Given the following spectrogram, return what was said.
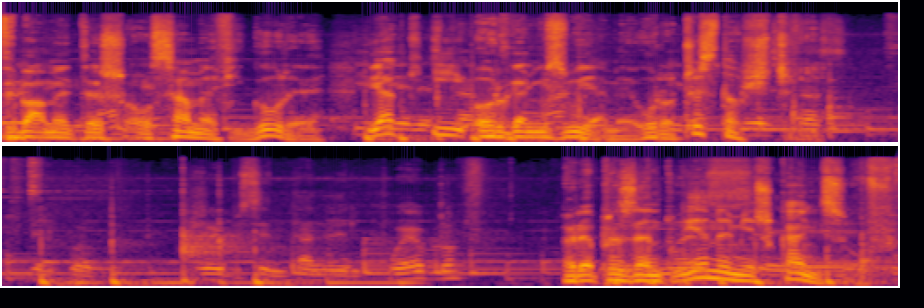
Dbamy też o same figury, jak i organizujemy uroczystości. Reprezentujemy mieszkańców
